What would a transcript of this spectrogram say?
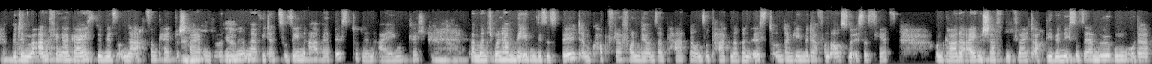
genau. mit dem Anfängergeist, wie wir es in der Achtsamkeit mhm. beschreiben mhm, würden, ja. ne, immer wieder zu sehen, ah, wer bist du denn eigentlich? Genau. Weil manchmal haben wir eben dieses Bild im Kopf davon, wer unser Partner, unsere Partnerin ist. Und dann gehen wir davon aus, so ist es jetzt und gerade Eigenschaften vielleicht auch, die wir nicht so sehr mögen oder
